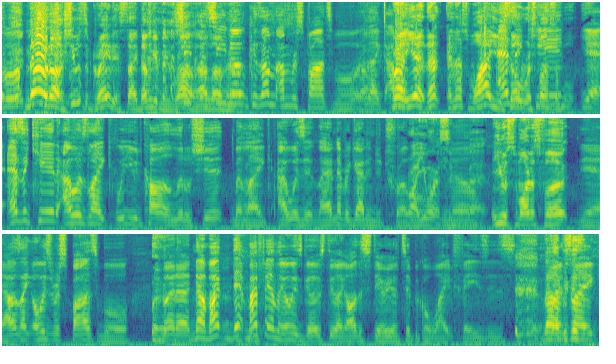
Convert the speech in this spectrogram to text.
Terrible. like no, no, she was the greatest. Like, don't get me wrong. She, I love see, her. no, because I'm I'm responsible. Like, I'm right? like, yeah, that and that's why you're so responsible. Kid, yeah, as a kid, I was like what you'd call a little shit, but like I wasn't like I never got into trouble. Right, you weren't super know? bad. You was smart as fuck. Yeah, I was like always responsible. But uh, no, my that, my family always goes through like all the stereotypical white phases. No, Where because it's like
